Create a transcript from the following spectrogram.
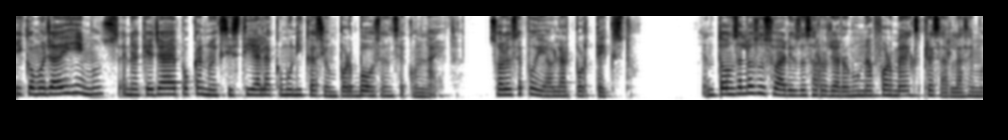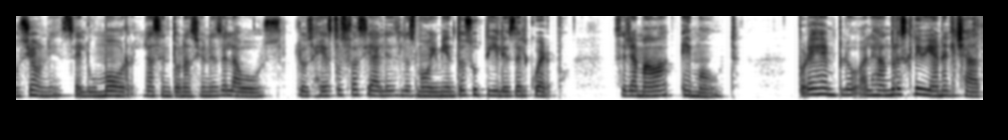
Y como ya dijimos, en aquella época no existía la comunicación por voz en Second Life, solo se podía hablar por texto. Entonces los usuarios desarrollaron una forma de expresar las emociones, el humor, las entonaciones de la voz, los gestos faciales, los movimientos sutiles del cuerpo. Se llamaba emote. Por ejemplo, Alejandro escribía en el chat.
